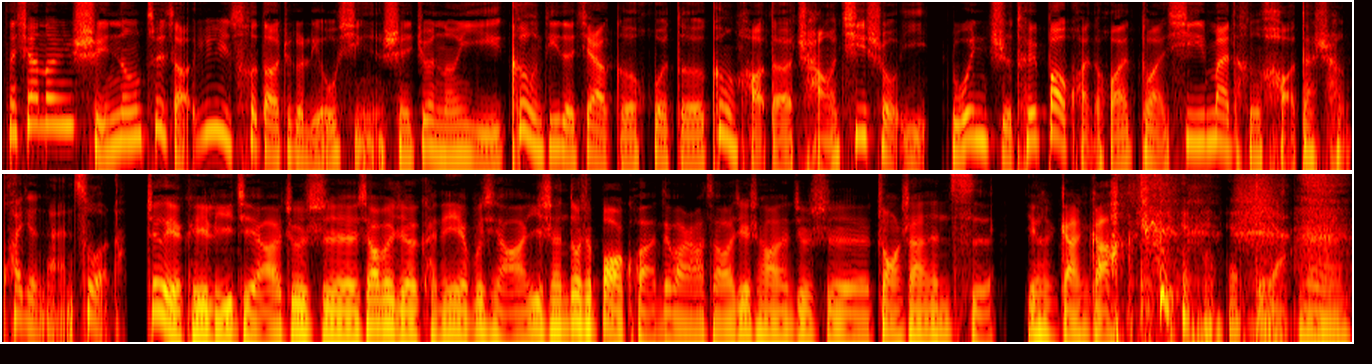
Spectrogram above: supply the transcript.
那相当于谁能最早预测到这个流行，谁就能以更低的价格获得更好的长期收益。如果你只推爆款的话，短期卖的很好，但是很快就难做了。这个也可以理解啊，就是消费者肯定也不想一生都是爆款，对吧？然后走到街上就是撞衫 n 次，也很尴尬。对呀，嗯，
